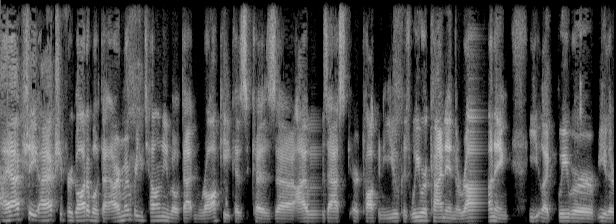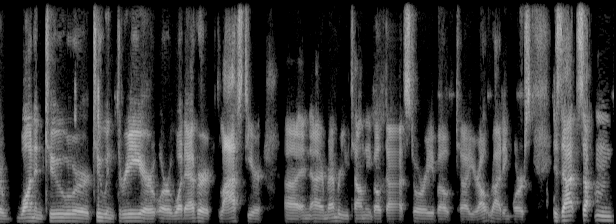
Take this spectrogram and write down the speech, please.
I actually, I actually forgot about that. I remember you telling me about that in Rocky because because uh, I was asked or talking to you because we were kind of in the running, like we were either one and two or two and three or or whatever last year. Uh, and I remember you telling me about that story about uh, your outriding horse. Is that something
